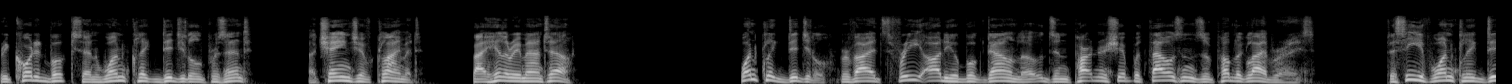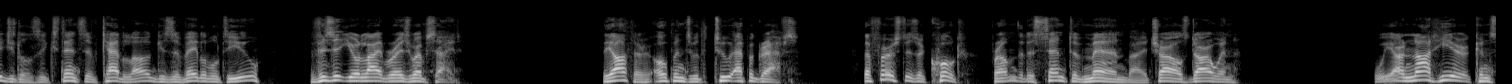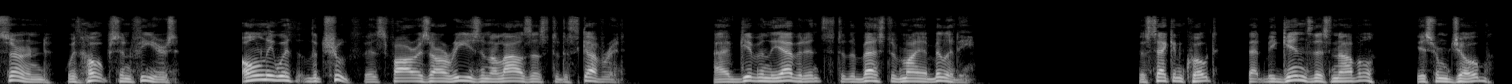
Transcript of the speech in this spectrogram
Recorded Books and One Click Digital present A Change of Climate by Hilary Mantel. One Click Digital provides free audiobook downloads in partnership with thousands of public libraries. To see if One Click Digital's extensive catalog is available to you, visit your library's website. The author opens with two epigraphs. The first is a quote from The Descent of Man by Charles Darwin. We are not here concerned with hopes and fears, only with the truth as far as our reason allows us to discover it. I have given the evidence to the best of my ability. The second quote that begins this novel is from Job,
